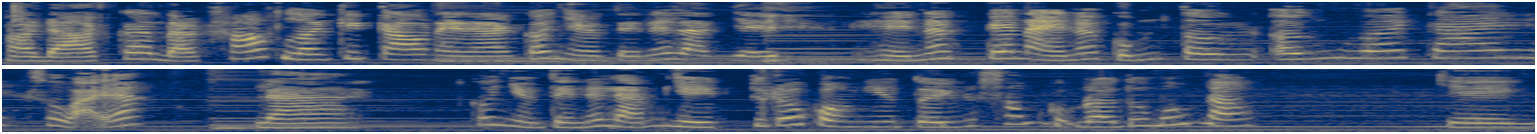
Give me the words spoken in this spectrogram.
Hồi đợt có đợt hot lên cái câu này là có nhiều tiền để làm gì? Thì nó cái này nó cũng tương ứng với cái số 7 á là có nhiều tiền để làm gì? Tôi đâu còn nhiều tiền nó sống cuộc đời tôi muốn đâu. Chàng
